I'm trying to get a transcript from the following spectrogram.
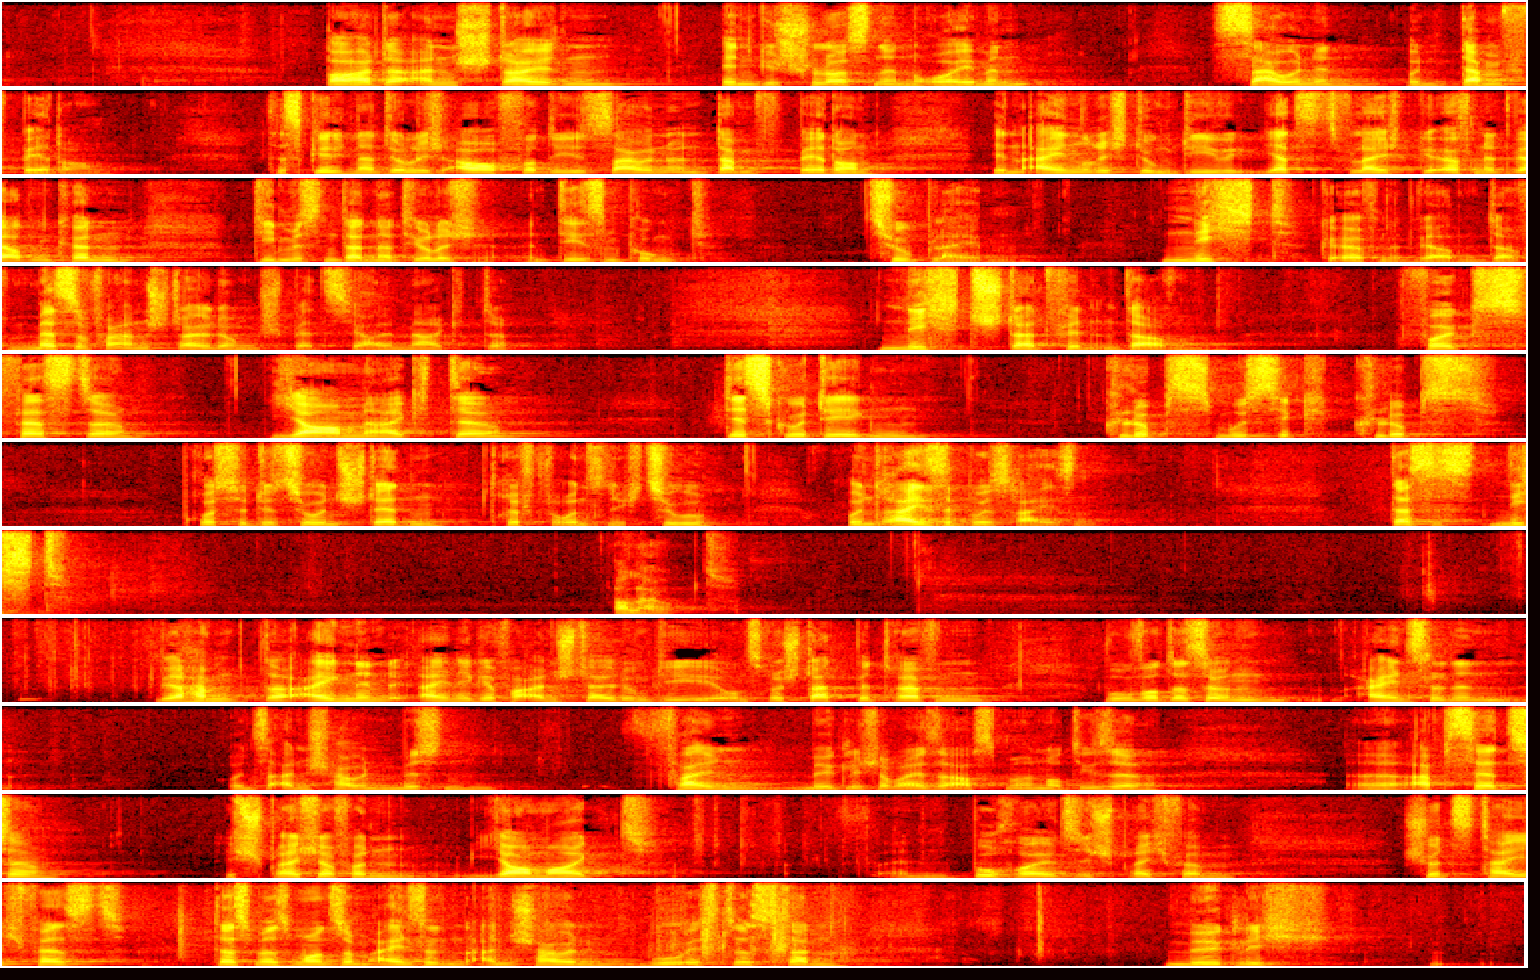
Badeanstalten in geschlossenen Räumen, Saunen und Dampfbäder. Das gilt natürlich auch für die Saunen und Dampfbäder in Einrichtungen, die jetzt vielleicht geöffnet werden können. Die müssen dann natürlich in diesem Punkt zubleiben. Nicht geöffnet werden dürfen Messeveranstaltungen, Spezialmärkte. Nicht stattfinden dürfen Volksfeste, Jahrmärkte, Diskotheken, Clubs, Musikclubs, Prostitutionsstätten trifft für uns nicht zu und Reisebusreisen. Das ist nicht erlaubt. Wir haben da einige Veranstaltungen, die unsere Stadt betreffen, wo wir das in Einzelnen uns anschauen müssen, fallen möglicherweise erstmal unter diese äh, Absätze. Ich spreche von Jahrmarkt in Buchholz, ich spreche vom Schutzteichfest. Das müssen wir uns im Einzelnen anschauen. Wo ist das dann möglich,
